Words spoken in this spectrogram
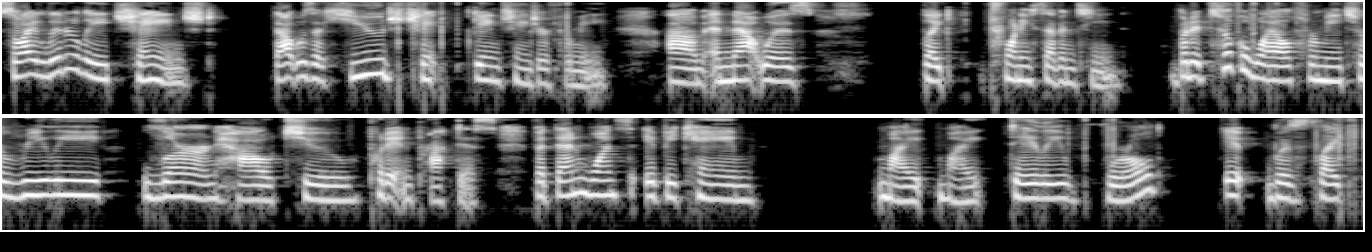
So I literally changed that was a huge cha- game changer for me. Um, and that was like 2017. But it took a while for me to really learn how to put it in practice. But then once it became my, my daily world, it was like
